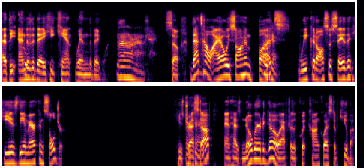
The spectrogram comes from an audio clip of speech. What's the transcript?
At the end of the day, he can't win the big one. Okay. So that's how I always saw him. But Okay. we could also say that he is the American soldier. He's dressed Okay. up and has nowhere to go after the quick conquest of Cuba.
